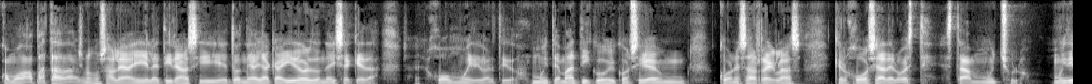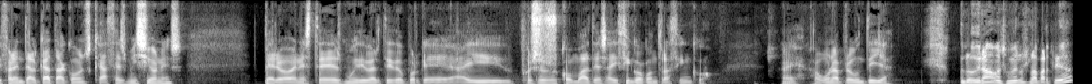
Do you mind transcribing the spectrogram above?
como a patadas, ¿no? Sale ahí, le tiras y donde haya caído es donde ahí se queda. el juego muy divertido, muy temático y consigue con esas reglas que el juego sea del oeste. Está muy chulo. Muy diferente al Catacombs, que haces misiones, pero en este es muy divertido porque hay pues esos combates, hay 5 contra 5. ¿Alguna preguntilla? ¿Lo dura más o menos la partida?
